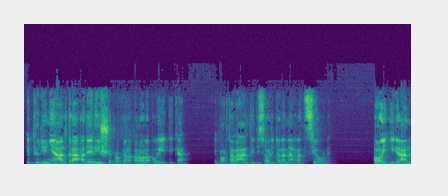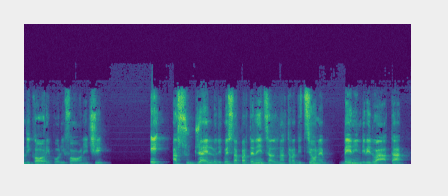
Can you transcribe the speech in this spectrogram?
che più di ogni altra aderisce proprio alla parola poetica e porta avanti di solito la narrazione. Poi i grandi cori polifonici e a suggello di questa appartenenza ad una tradizione ben individuata,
